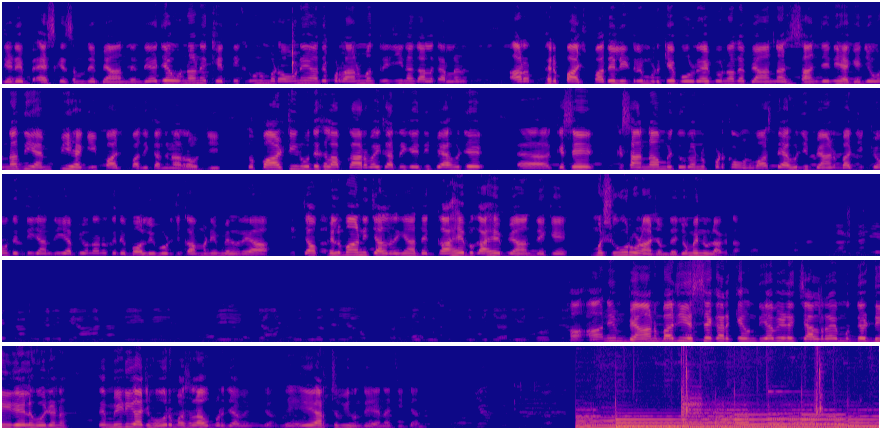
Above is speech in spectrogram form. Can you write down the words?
ਜਿਹੜੇ ਇਸ ਕਿਸਮ ਦੇ ਬਿਆਨ ਦਿੰਦੇ ਆ, ਜੇ ਉਹਨਾਂ ਨੇ ਖੇਤੀ ਕਾਨੂੰਨ ਮੜਾਉਣੇ ਆ ਤੇ ਪ੍ਰਧਾਨ ਮੰਤਰੀ ਜੀ ਨਾਲ ਗੱਲ ਕਰ ਲੈਣ, ਔਰ ਫਿਰ ਭਾਜਪਾ ਦੇ ਲੀਡਰ ਮੁੜ ਕੇ ਬੋਲ ਰਹੇ ਵੀ ਉਹਨਾਂ ਦੇ ਬਿਆਨ ਨਾਲ ਸਾਂਝੇ ਨਹੀਂ ਹੈਗੇ, ਜੇ ਉਹਨਾਂ ਦੀ ਐਮਪੀ ਹੈਗੀ ਭਾਜਪਾ ਦੀ ਕੰਗਨਾ ਰਣੌਤ ਜੀ, ਤਾਂ ਪਾਰਟੀ ਨੂੰ ਉਹਦੇ ਖਿਲਾਫ ਕਾਰਵਾਈ ਕਰਨੀ ਚਾਹੀਦੀ ਵੀ ਇਹੋ ਜਿਹੇ ਕਿਸੇ ਕਿਸਾਨਾਂ ਮਜ਼ਦੂਰਾਂ ਨੂੰ ਭੜਕਾਉਣ ਵਾਸਤੇ ਇਹੋ ਜਿਹੀ ਬਿਆਨਬਾਜ਼ੀ ਕਿਉਂ ਦਿੱਤੀ ਜਾਂਦੀ ਆ ਵੀ ਉਹਨਾਂ ਨੂੰ ਕਿਤੇ ਬਾਲੀਵੁੱਡ 'ਚ ਕੰਮ ਨਹੀਂ ਮਿਲ ਰਿਹਾ ਜਾਂ ਫਿਲਮਾਂ ਨਹੀਂ ਚੱਲ ਰਹੀਆਂ ਤੇ ਗਾਹੇ ਬਗਾਹੇ ਬਿਆਨ ਦੇ ਕੇ ਮਸ਼ਹੂਰ ਹੋਣਾ ਚਾਹੁੰਦੇ ਜੋ ਮੈਨੂੰ ਲੱਗਦਾ। ਲੱਗਦਾ ਨਹੀਂ ਇਦਾਂ ਦੇ ਜਿਹੜੇ ਬਿਆਨ ਆ ਦੇ ਕੇ ਤੇ ਜਾਣ ਬੁੱਝ ਕੇ ਜਿਹੜੇ ਆ ਉਹ ਕਰਨ ਦੀ ਕੋਸ਼ਿਸ਼ ਕੀਤੀ ਜਾ ਰਹੀ ਹੈ ਦੋ ਹਾਂ ਆ ਨਹੀਂ ਬਿਆਨਬਾਜ਼ੀ ਇਸੇ ਕਰਕੇ ਹੁੰਦੀ ਆ ਵੀ ਜਿਹੜੇ ਚੱਲ ਰਹੇ ਮੁੱਦੇ ਡੀਰੇਲ ਹੋ ਜਾਣ ਤੇ ਮੀਡੀਆ 'ਚ ਹੋਰ ਮਸਲਾ ਉੱਪਰ ਜਾਵੇ ਇਹ ਇਹ ਅਰਥ ਵੀ ਹੁੰਦੇ ਆ ਇਹਨਾਂ ਚੀਜ਼ਾਂ ਦੇ।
